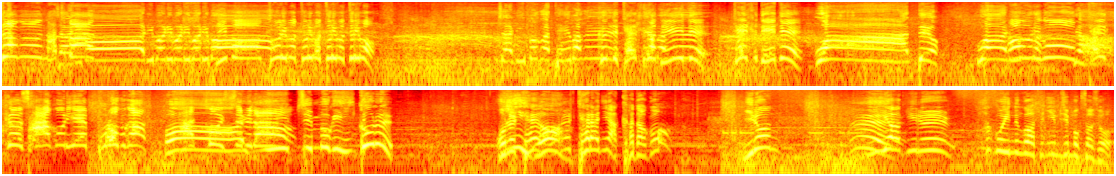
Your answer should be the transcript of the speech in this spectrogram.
드라군 한자 방. 리버 리버 리버 리버 리버 도리버 도리버 도리버 도리버. 자 리버가 대박을 근데 탱크가 네 대박을. 대. 탱크 네 대. 와 안돼요 와 아 리버가- 그리고 야. 탱크 사거리에 프로브가 와, 갖고 있습니다. 이 진목이 이거를 오늘 이- 테, 야. 오늘 테란이 약하다고? 이런 네. 이야기를 하고 있는 것 같은 임진목 선수.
